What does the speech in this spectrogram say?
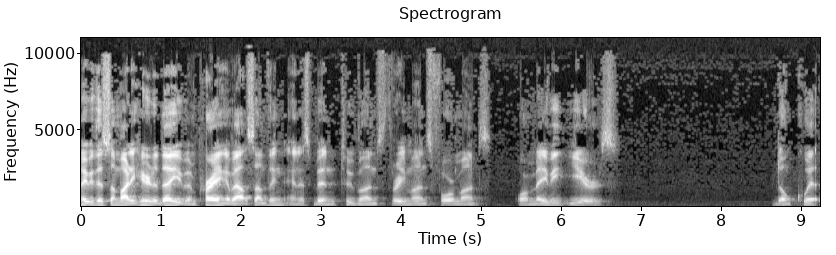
Maybe there's somebody here today, you've been praying about something and it's been two months, three months, four months, or maybe years. Don't quit.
